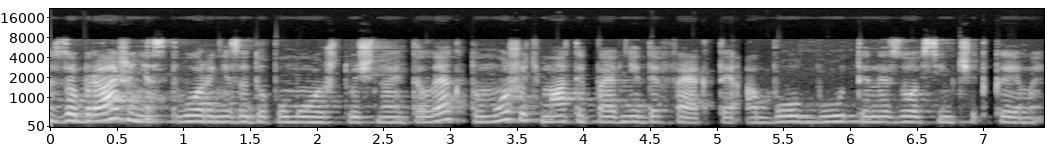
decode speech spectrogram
Зображення, створені за допомогою штучного інтелекту, можуть мати певні дефекти або бути не зовсім чіткими.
